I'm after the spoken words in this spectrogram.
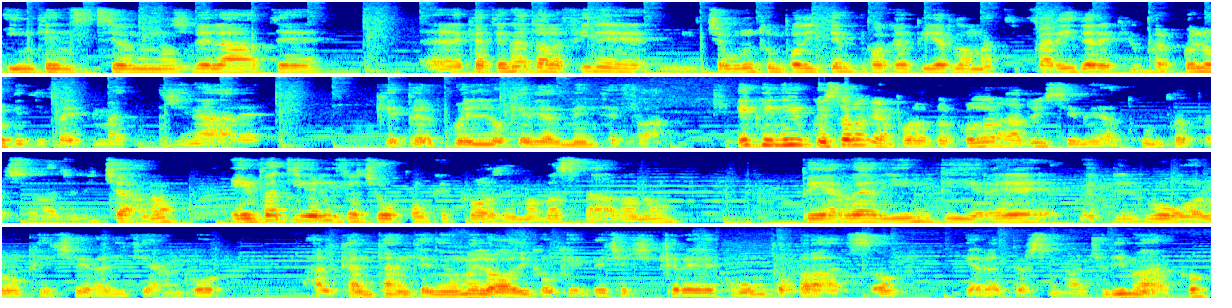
intenzioni non svelate, eh, Catenato alla fine ci è voluto un po' di tempo a capirlo, ma ti fa ridere più per quello che ti fa immaginare che per quello che realmente fa. E quindi questo l'abbiamo portato a Colorado insieme appunto al personaggio di Ciano e infatti io gli facevo poche cose, ma bastavano per riempire quel ruolo che c'era di fianco al cantante neomelodico che invece ci crede come un pazzo, che era il personaggio di Marco,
